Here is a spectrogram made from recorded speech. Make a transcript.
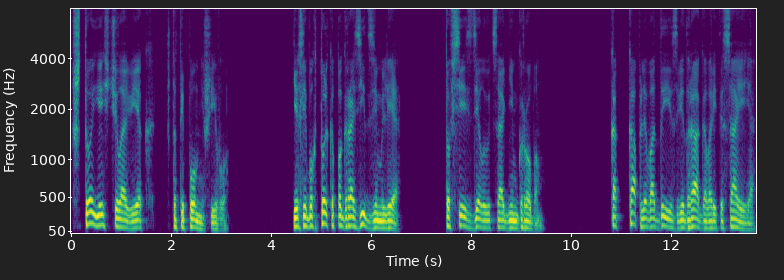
что есть человек, что ты помнишь его. Если Бог только погрозит земле, то все сделаются одним гробом. Как капля воды из ведра, говорит Исаия,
